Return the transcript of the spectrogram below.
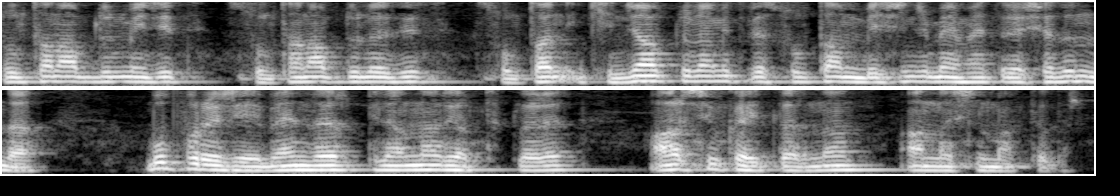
Sultan Abdülmecit, Sultan Abdülaziz, Sultan II. Abdülhamit ve Sultan V. Mehmet Reşad'ın da bu projeye benzer planlar yaptıkları arşiv kayıtlarından anlaşılmaktadır.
